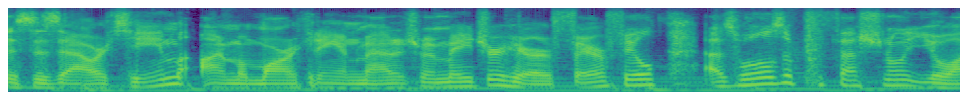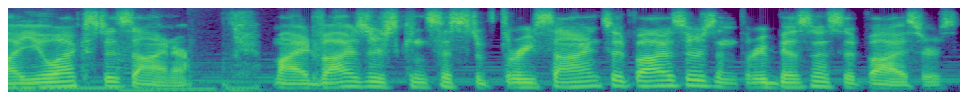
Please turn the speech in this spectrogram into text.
This is our team. I'm a marketing and management major here at Fairfield, as well as a professional UI UX designer. My advisors consist of three science advisors and three business advisors,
